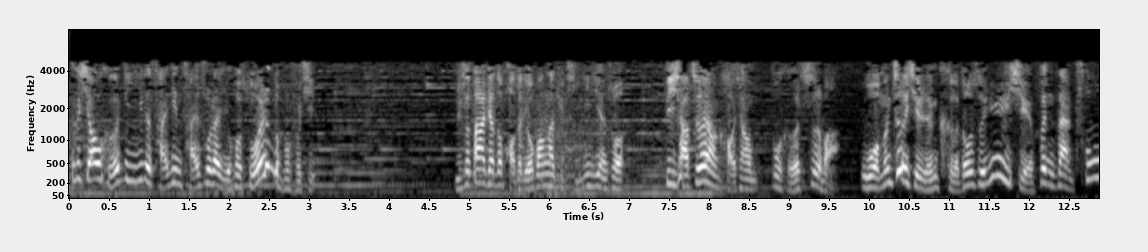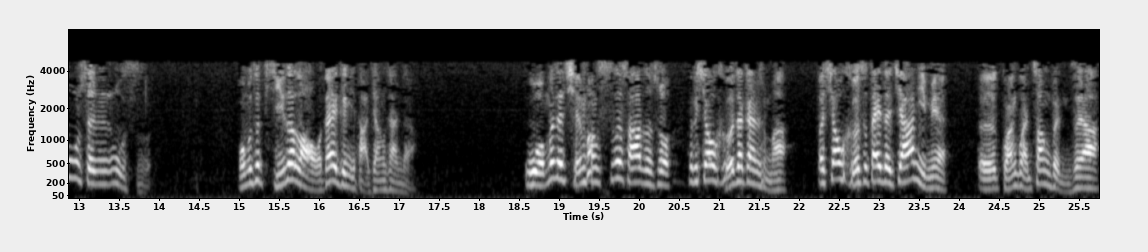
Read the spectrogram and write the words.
这个萧何第一的裁定裁出来以后，所有人都不服气。于是大家都跑到刘邦那去提意见，说：“陛下这样好像不合适吧？我们这些人可都是浴血奋战、出生入死，我们是提着脑袋跟你打江山的。”我们在前方厮杀的时候，那个萧何在干什么？那萧何是待在家里面，呃，管管账本子呀，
